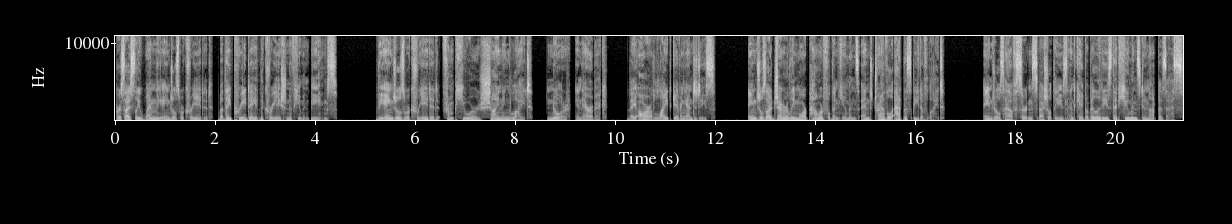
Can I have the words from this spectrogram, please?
precisely when the angels were created, but they predate the creation of human beings. The angels were created from pure, shining light, nur in Arabic. They are light giving entities. Angels are generally more powerful than humans and travel at the speed of light. Angels have certain specialties and capabilities that humans do not possess.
